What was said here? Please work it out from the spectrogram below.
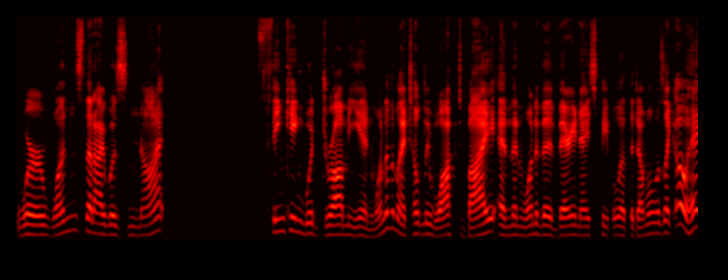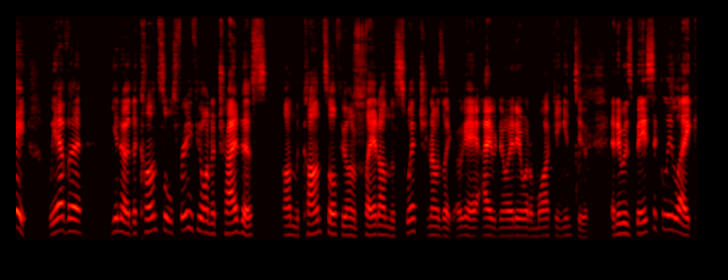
were ones that I was not thinking would draw me in. One of them I totally walked by, and then one of the very nice people at the demo was like, "Oh, hey, we have a." You know, the console's free if you want to try this on the console, if you want to play it on the Switch. And I was like, okay, I have no idea what I'm walking into. And it was basically like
